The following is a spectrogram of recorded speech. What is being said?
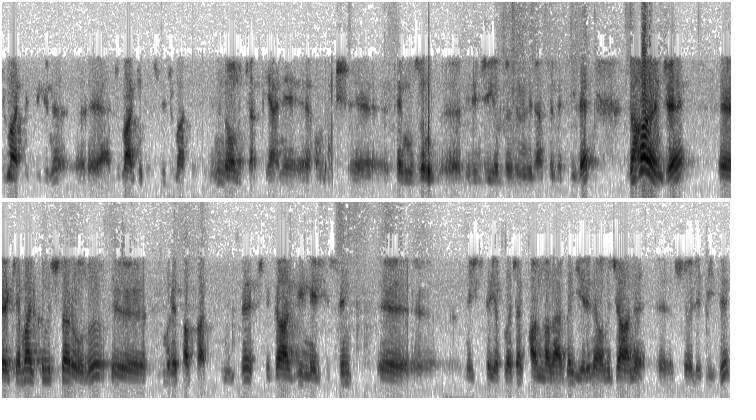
cumartesi günü e, yani cuma gecesi cumartesi günü ne olacak? Yani e, 15 e, Temmuz'un e, birinci yıl dönümü münasebetiyle. Daha önce e, Kemal Kılıçdaroğlu e, Cumhuriyet Halk Partisi'nin de işte Gazi Meclis'in e, e, mecliste yapılacak anmalarda yerini alacağını e, söylediydi.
